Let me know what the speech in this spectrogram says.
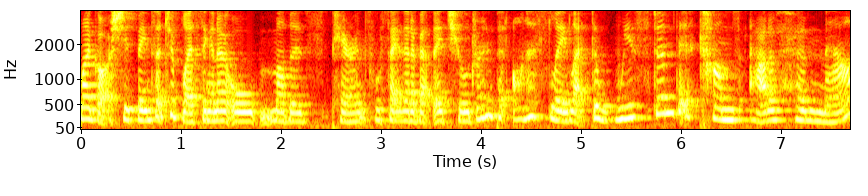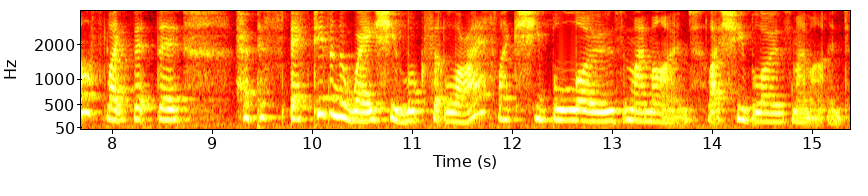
my gosh, she's been such a blessing. I know all mothers, parents will say that about their children, but honestly, like the wisdom that comes out of her mouth, like that the her perspective and the way she looks at life, like she blows my mind. Like she blows my mind.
